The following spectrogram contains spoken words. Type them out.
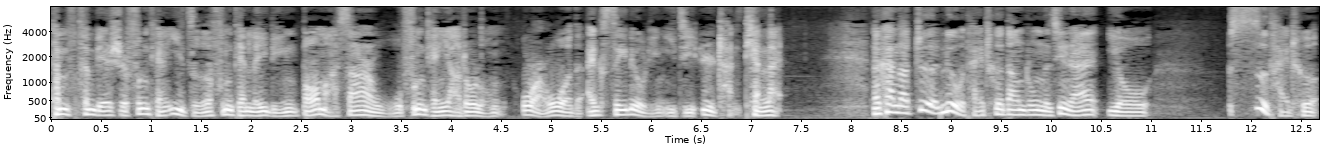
他们分别是丰田奕泽、丰田雷凌、宝马三二五、丰田亚洲龙、沃尔沃的 XC 六零以及日产天籁。那看到这六台车当中呢，竟然有四台车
